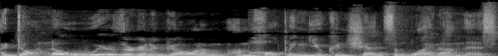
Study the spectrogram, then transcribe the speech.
I don't know where they're going to go, and I'm, I'm hoping you can shed some light on this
